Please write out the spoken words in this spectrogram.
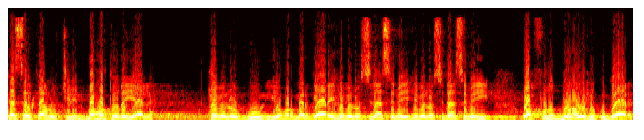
kasalkaanu jirin. Ba hortooda yaalla. Hebeloo guul iyo horumar gaaray hebeloo sidaan sameeyey hebeloo sidaan sameeyey. Wax fudud buuna wixii ku gaaray.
